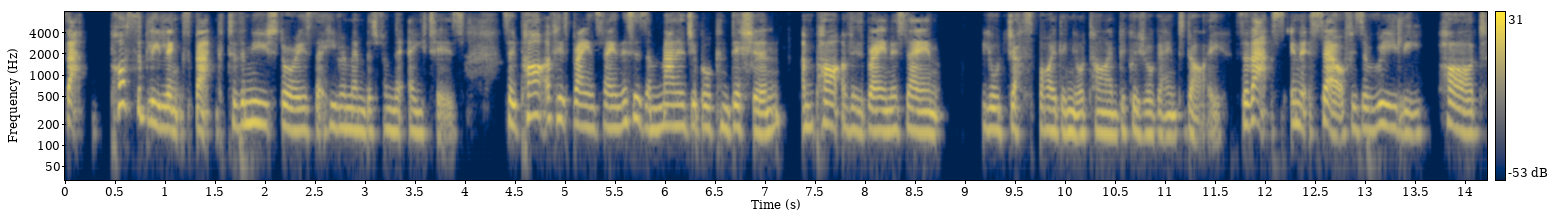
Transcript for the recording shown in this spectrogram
that possibly links back to the news stories that he remembers from the 80s. So part of his brain saying this is a manageable condition, and part of his brain is saying you're just biding your time because you're going to die. So that's in itself is a really hard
